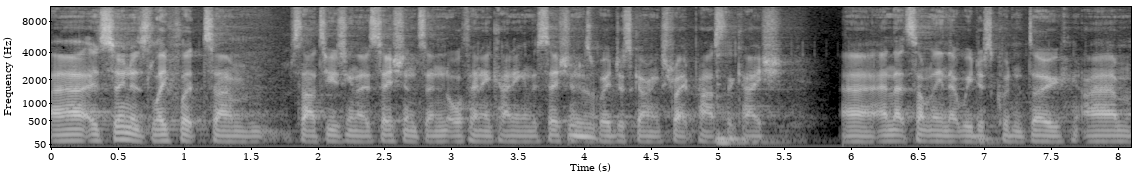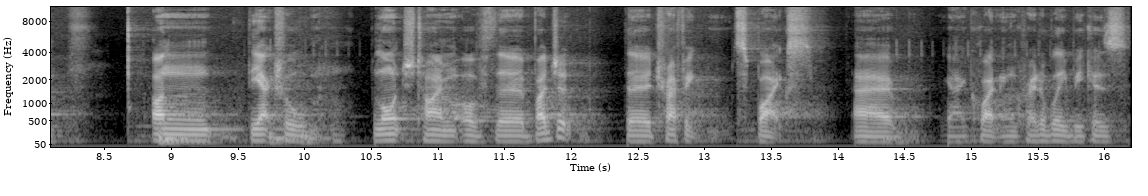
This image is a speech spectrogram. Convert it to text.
Uh, as soon as Leaflet um, starts using those sessions and authenticating the sessions, yeah. we're just going straight past the cache. Uh, and that's something that we just couldn't do. Um, on the actual launch time of the budget, the traffic spikes uh, you know, quite incredibly because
